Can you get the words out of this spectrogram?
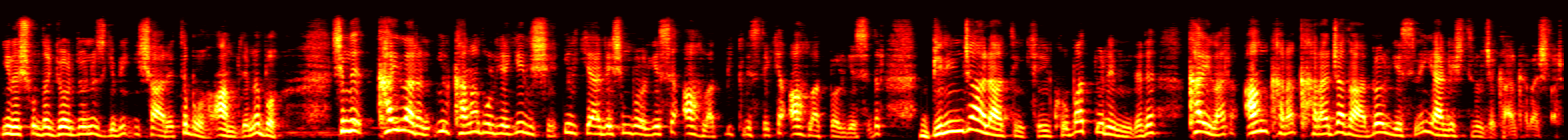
yine şurada gördüğünüz gibi işareti bu, amblemi bu. Şimdi Kayıların ilk Anadolu'ya gelişi, ilk yerleşim bölgesi Ahlat, Bitlis'teki Ahlat bölgesidir. 1. Alaaddin Keykubat döneminde de Kayılar Ankara Karacadağ bölgesine yerleştirilecek arkadaşlar.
